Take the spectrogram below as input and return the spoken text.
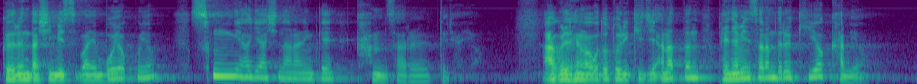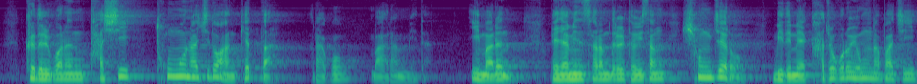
그들은 다시 미스바에 모였고요. 승리하게 하신 하나님께 감사를 드려요. 악을 행하고도 돌이키지 않았던 베냐민 사람들을 기억하며 그들과는 다시 통혼하지도 않겠다라고 말합니다. 이 말은 베냐민 사람들을 더 이상 형제로 믿음의 가족으로 용납하지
